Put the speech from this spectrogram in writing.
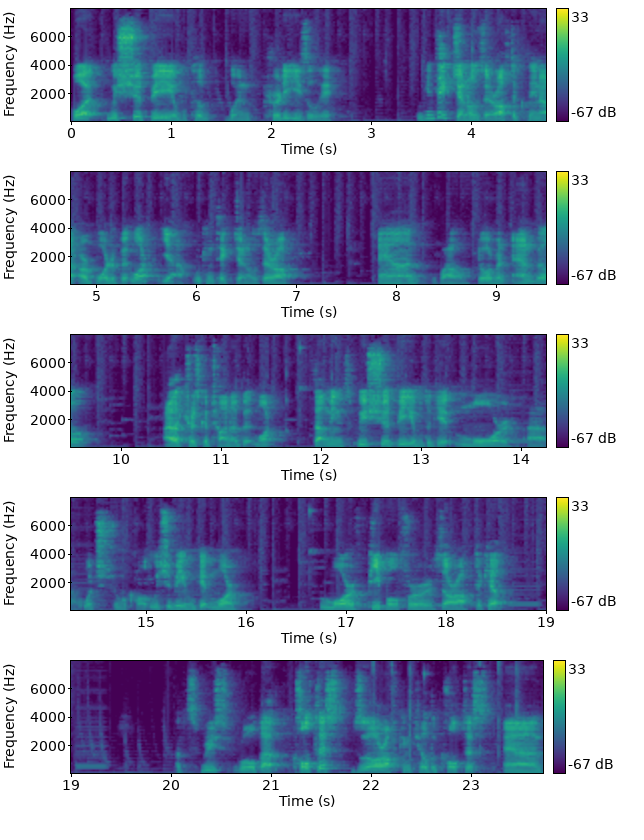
But we should be able to win pretty easily. We can take General Zaroff to clean out our board a bit more. Yeah, we can take General Zaroff. And, wow, Dwarven Anvil? I like Curse Katana a bit more. That means we should be able to get more, uh, what should we call it? We should be able to get more, more people for Zaroff to kill. Let's re-roll that. Cultist, Zaroff can kill the Cultist, and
